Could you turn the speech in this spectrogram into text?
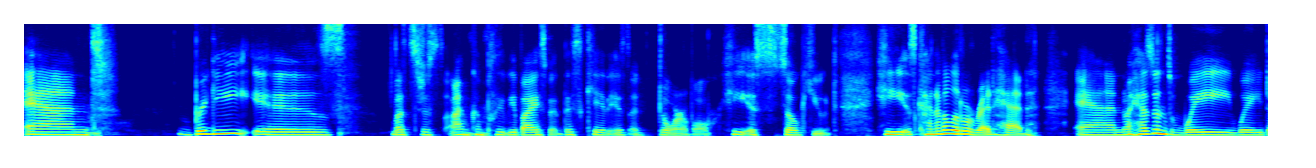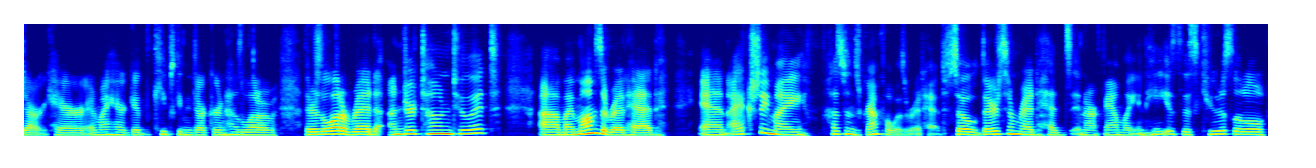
And Briggy is let's just I'm completely biased, but this kid is adorable. He is so cute. He is kind of a little redhead and my husband's way way dark hair and my hair get, keeps getting darker and has a lot of there's a lot of red undertone to it. Uh, my mom's a redhead and I actually my husband's grandpa was a redhead. So there's some redheads in our family and he is this cutest little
